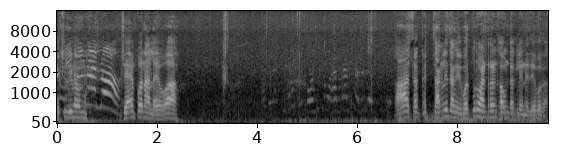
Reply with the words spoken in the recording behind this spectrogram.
ऍक्च्युली ना चॅम्प पण आलाय वा. हा सग चांगले चांगले भरपूर वांडरान खाऊन टाकले ना ते बघा.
